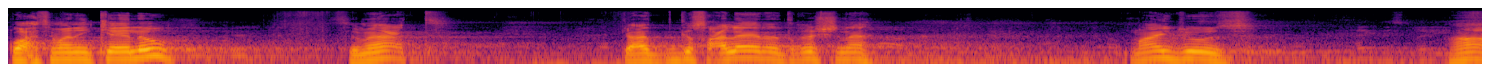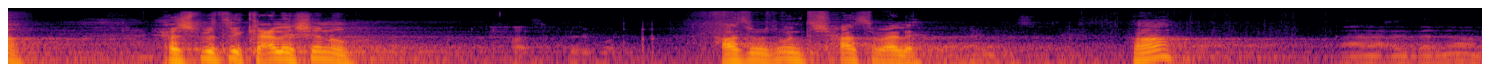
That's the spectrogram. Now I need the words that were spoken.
81 كيلو. سمعت؟ قاعد تقص علينا تغشنا. ما يجوز. ها؟ حسبتك على شنو؟ حاسبت وانت إيش حاسب عليه؟ ها؟ أنا على البرنامج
